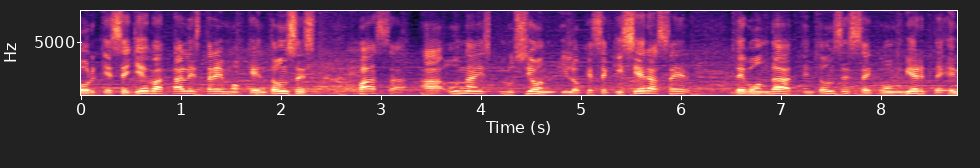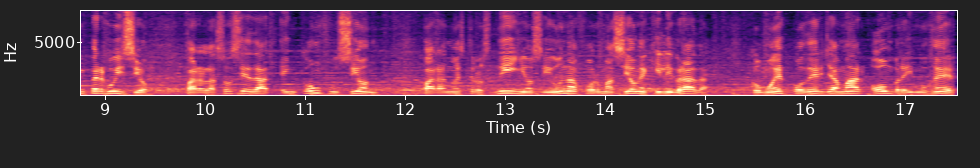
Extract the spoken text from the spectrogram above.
porque se lleva a tal extremo que entonces pasa a una exclusión y lo que se quisiera hacer de bondad entonces se convierte en perjuicio para la sociedad, en confusión para nuestros niños y una formación equilibrada como es poder llamar hombre y mujer,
